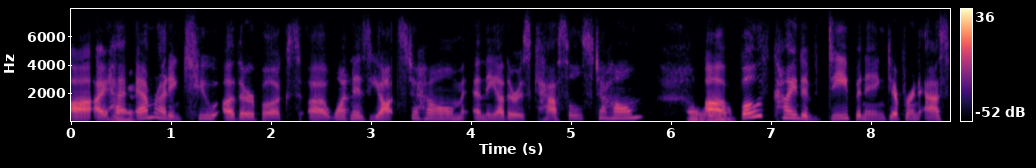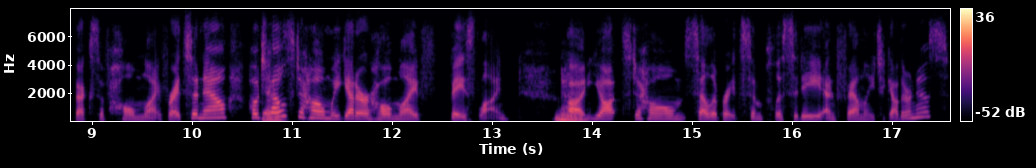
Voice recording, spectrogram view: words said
Uh, I ha- Right. am writing two other books. Uh, one is Yachts to Home, and the other is Castles to Home. Oh, Uh, both kind of deepening different aspects of home life, right? So now, Right. hotels to home, we get our home life baseline. Uh, Mhm. yachts to home celebrates simplicity and family togetherness.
